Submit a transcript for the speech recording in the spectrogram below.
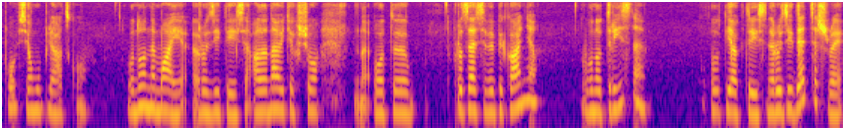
по всьому пляцку. Воно не має розійтися, але навіть якщо от, е, в процесі випікання воно трісне, от як трісне, розійдеться шви,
